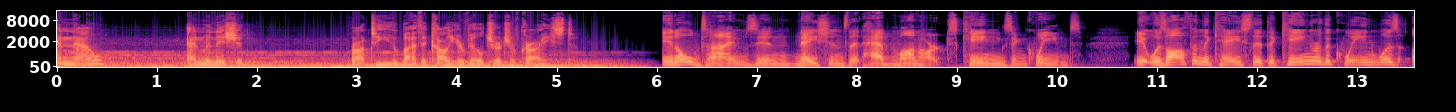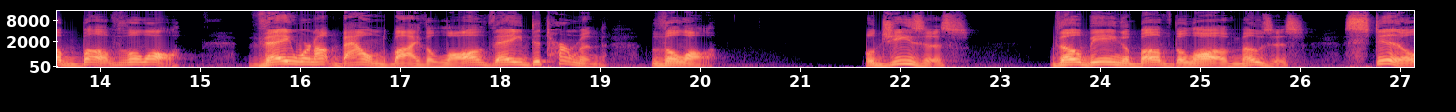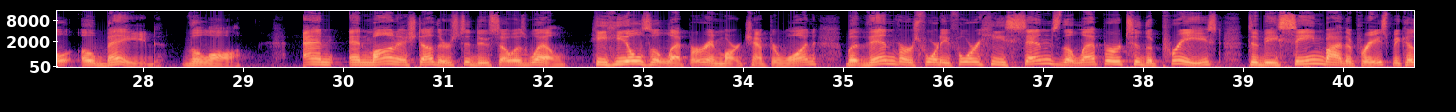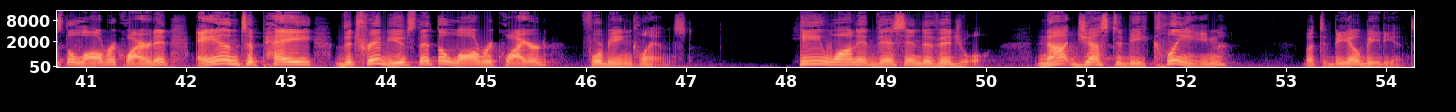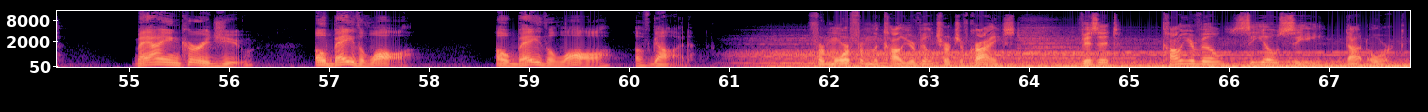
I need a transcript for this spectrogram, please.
And now, admonition, brought to you by the Collierville Church of Christ. In old times, in nations that had monarchs, kings, and queens, it was often the case that the king or the queen was above the law. They were not bound by the law, they determined the law. Well, Jesus, though being above the law of Moses, still obeyed the law and admonished others to do so as well. He heals a leper in Mark chapter 1, but then verse 44, he sends the leper to the priest to be seen by the priest because the law required it and to pay the tributes that the law required for being cleansed. He wanted this individual not just to be clean, but to be obedient. May I encourage you, obey the law. Obey the law of God. For more from the Collierville Church of Christ, visit colliervillecoc.org.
